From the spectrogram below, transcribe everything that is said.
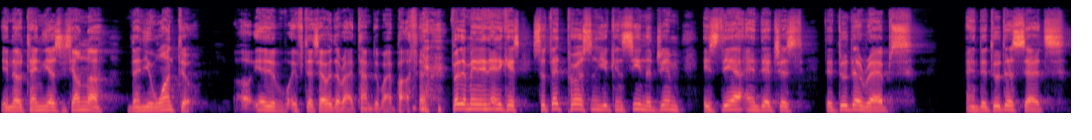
you know, 10 years younger than you want to. Uh, if there's ever the right time to wipe out. but I mean, in any case, so that person you can see in the gym is there and they just, they do their reps and they do their sets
